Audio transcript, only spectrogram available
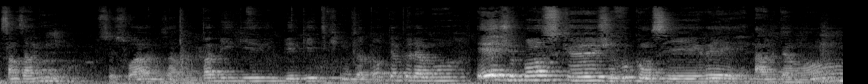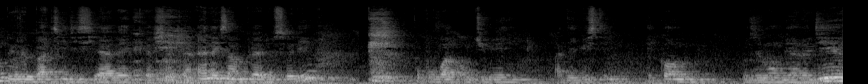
Sans amour. Ce soir, nous n'avons pas Birgit, Birgit qui nous apporte un peu d'amour. Et je pense que je vous conseillerais ardemment de repartir d'ici avec chacun un exemplaire de ce livre pour pouvoir continuer à déguster. Et comme nous aimons bien le dire,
